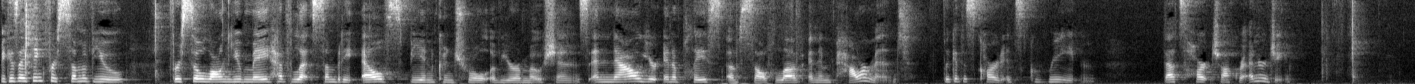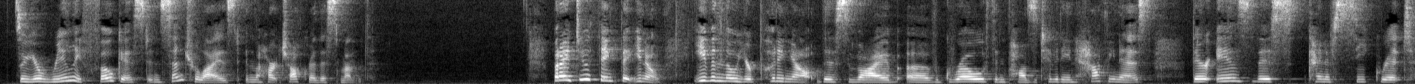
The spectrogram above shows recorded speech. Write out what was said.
Because i think for some of you for so long, you may have let somebody else be in control of your emotions, and now you're in a place of self love and empowerment. Look at this card, it's green. That's heart chakra energy. So you're really focused and centralized in the heart chakra this month. But I do think that, you know, even though you're putting out this vibe of growth and positivity and happiness, there is this kind of secret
